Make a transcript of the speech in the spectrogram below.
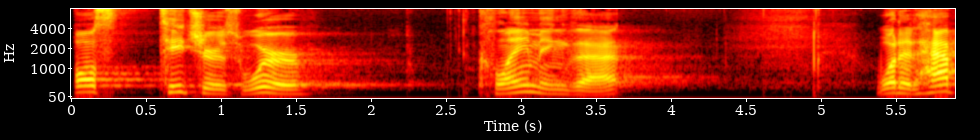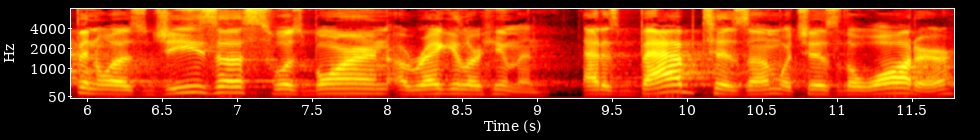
False teachers were claiming that what had happened was Jesus was born a regular human at his baptism, which is the water,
